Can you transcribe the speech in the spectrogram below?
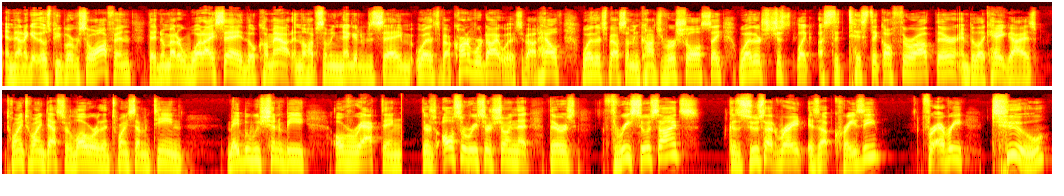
And then I get those people every so often that no matter what I say, they'll come out and they'll have something negative to say, whether it's about carnivore diet, whether it's about health, whether it's about something controversial, I'll say, whether it's just like a statistic I'll throw out there and be like, hey guys, 2020 deaths are lower than 2017. Maybe we shouldn't be overreacting there's also research showing that there's three suicides because the suicide rate is up crazy for every two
